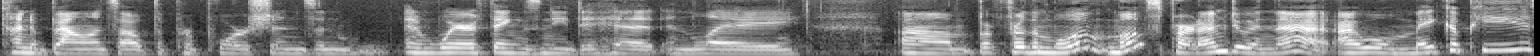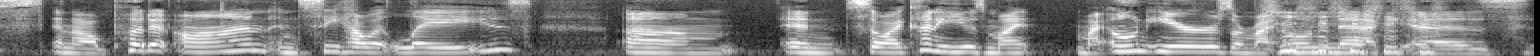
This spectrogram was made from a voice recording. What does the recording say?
kind of balance out the proportions and and where things need to hit and lay. Um, but for the mo- most part, I'm doing that. I will make a piece and I'll put it on and see how it lays. Um, and so I kind of use my my own ears or my own neck as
